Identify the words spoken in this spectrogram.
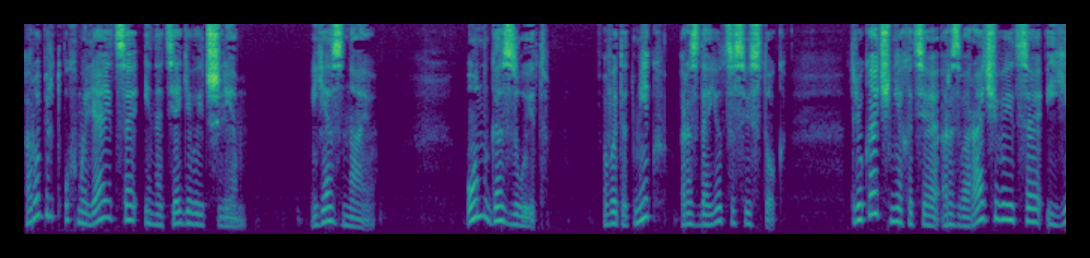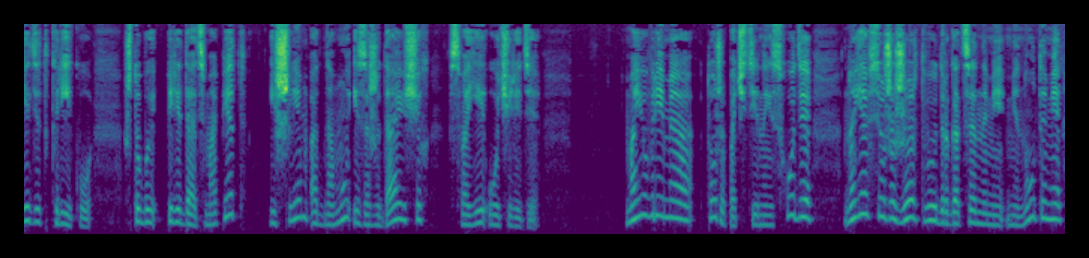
Роберт ухмыляется и натягивает шлем. Я знаю. Он газует. В этот миг раздается свисток. Трюкач нехотя разворачивается и едет к Рику, чтобы передать мопед и шлем одному из ожидающих своей очереди — Мое время тоже почти на исходе, но я все же жертвую драгоценными минутами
